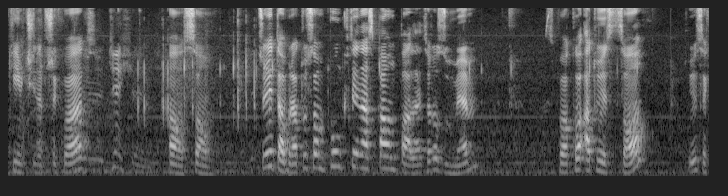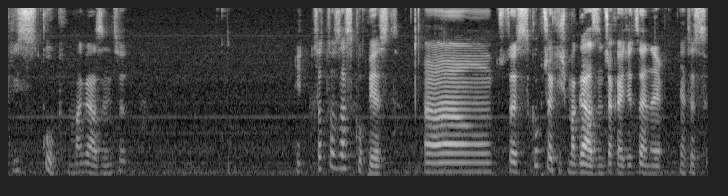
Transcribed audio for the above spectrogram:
Kimchi na przykład. 10. O, są. Czyli dobra, tu są punkty na spawn palet, rozumiem. Spoko, a tu jest co? Tu jest jakiś skup, magazyn, co... I co to za skup jest? Eee, czy to jest skup czy jakiś magazyn? Czekajcie, ceny. Nie, to jest...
